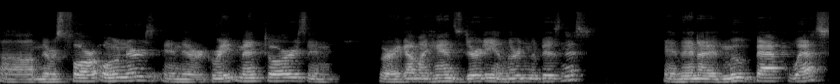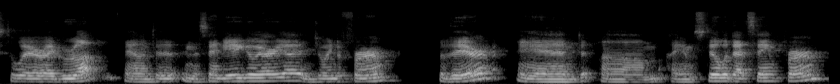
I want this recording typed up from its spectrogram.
Um, there was four owners, and they were great mentors, and where I got my hands dirty and learned the business. And then I moved back west where I grew up down to, in the San Diego area and joined a firm there. And um, I am still with that same firm,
